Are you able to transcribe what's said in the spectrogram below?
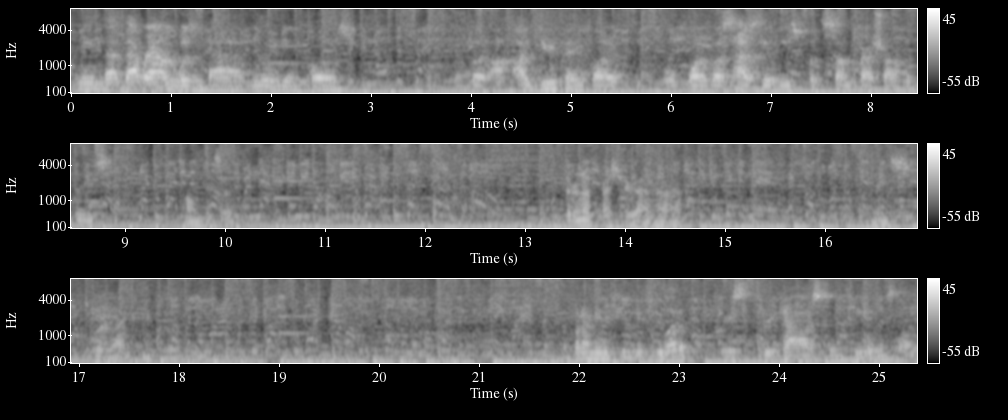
I mean, that, that round wasn't bad. We were really close. Yeah. But I, I do think, like, one of us has to at least put some pressure on the priest. I don't think so. Put enough pressure on uh, Minx to where Ryan can kill him. But I mean, if you if you let a priest three cast and teams, like,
